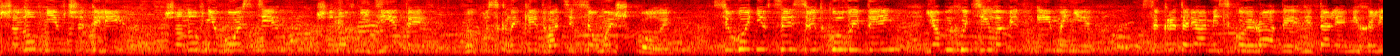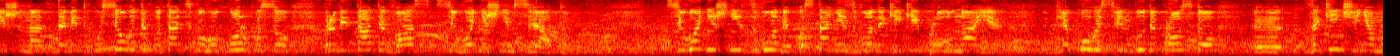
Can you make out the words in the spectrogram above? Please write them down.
Шановні вчителі, шановні гості, шановні діти, випускники 27-ї школи. Сьогодні в цей святковий день я би хотіла від імені секретаря міської ради Віталія Міхалішина та від усього депутатського корпусу привітати вас сьогоднішнім святом. Сьогоднішній дзвоник, останній дзвоник, який пролунає, для когось він буде просто е, закінченням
